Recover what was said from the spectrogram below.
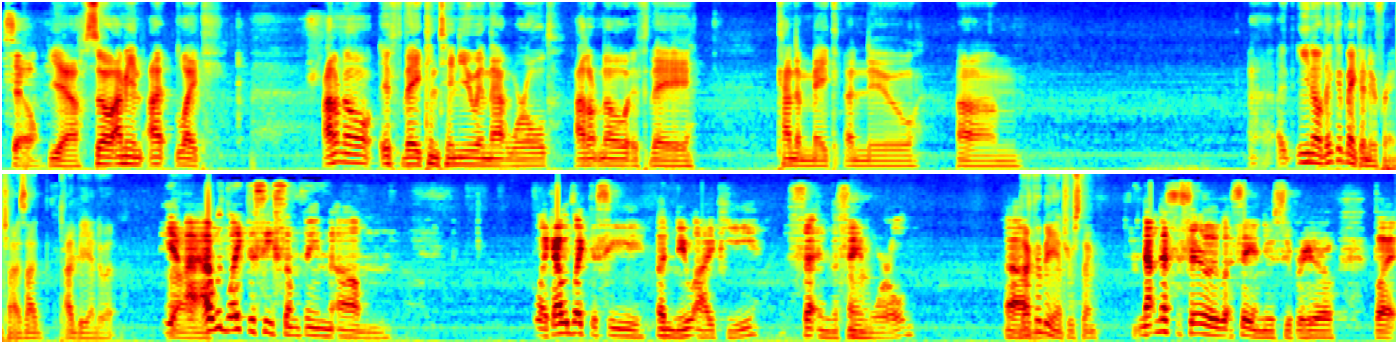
So Yeah. So I mean, I like. I don't know if they continue in that world. I don't know if they kind of make a new. Um, uh, you know, they could make a new franchise. I'd I'd be into it. yeah, Um, I, I would like to see something. Um, like I would like to see a new IP set in the same world. Um, that could be interesting. not necessarily let's say a new superhero but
